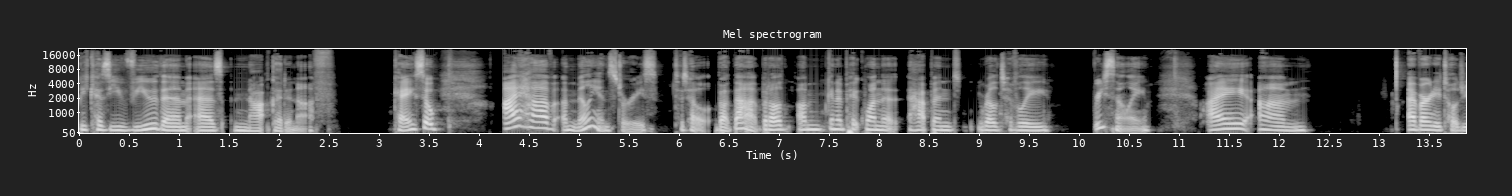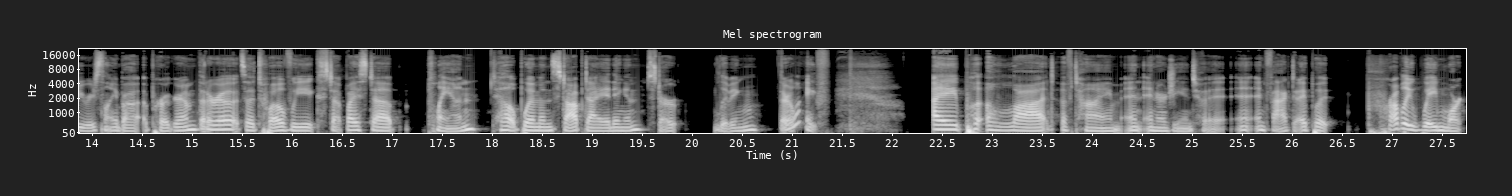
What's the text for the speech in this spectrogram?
because you view them as not good enough. Okay. So, I have a million stories to tell about that, but i am going to pick one that happened relatively recently. I, um, I've already told you recently about a program that I wrote. It's a 12 week step by step plan to help women stop dieting and start living their life. I put a lot of time and energy into it. In fact, I put probably way more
